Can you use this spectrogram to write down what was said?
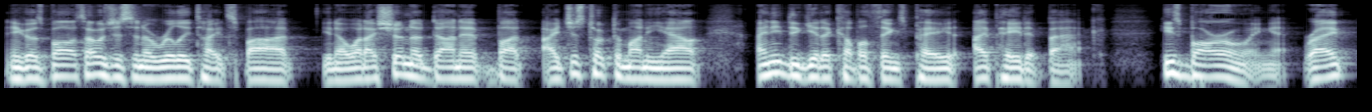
And he goes, Boss, I was just in a really tight spot. You know what? I shouldn't have done it, but I just took the money out. I need to get a couple things paid. I paid it back. He's borrowing it, right?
